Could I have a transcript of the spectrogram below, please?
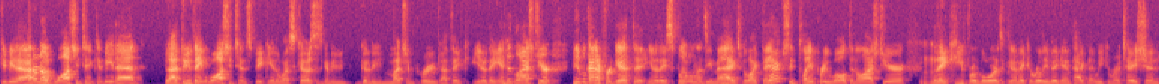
could be that. I don't know if Washington can be that, but I do think Washington, speaking of the West Coast, is going to be going to be much improved. I think you know they ended last year. People kind of forget that you know they split with Lindsey Meggs, but like they actually played pretty well at the end of last year. Mhm. I think Kiefer Lord is going to make a really big impact that week in rotation,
